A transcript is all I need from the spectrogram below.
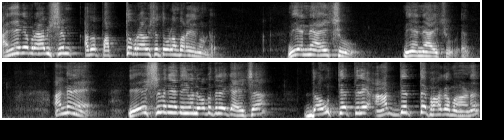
അനേക പ്രാവശ്യം അത് പത്ത് പ്രാവശ്യത്തോളം പറയുന്നുണ്ട്. നീ എന്നെ അയച്ചു നീ എന്നെ അയച്ചു എന്ന്. അങ്ങനെ യേശുവിനെ ദൈവം ലോകത്തിലേക്ക് അയച്ച ദൗത്യത്തിലെ ആദ്യത്തെ ഭാഗമാണ്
